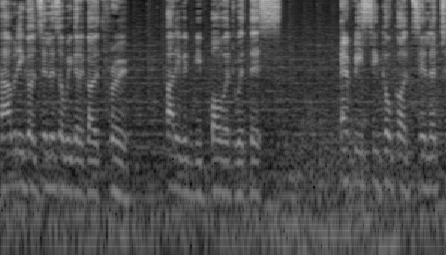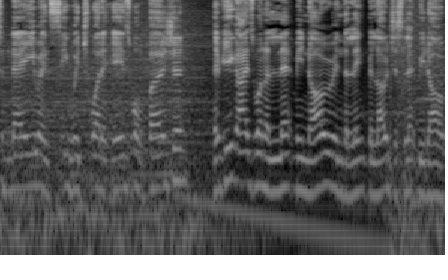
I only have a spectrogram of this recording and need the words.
How many Godzillas are we gonna go through? Can't even be bothered with this. Every single Godzilla to name and see which one it is, what version. If you guys want to let me know in the link below, just let me know.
